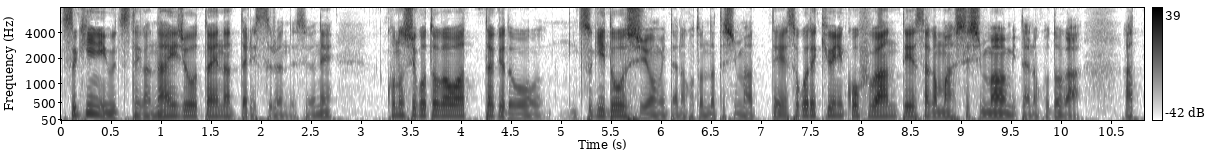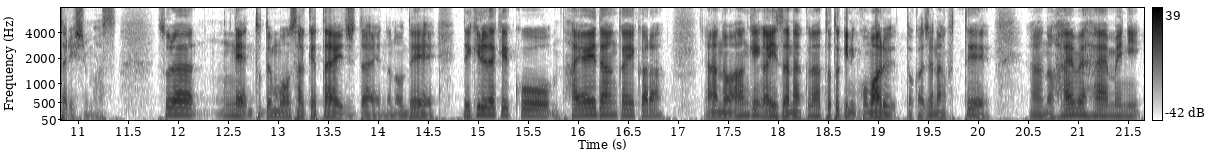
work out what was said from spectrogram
次に打つ手がない状態になったりするんですよね。この仕事が終わったけど、次どうしようみたいなことになってしまって、そこで急にこう不安定さが増してしまうみたいなことがあったりします。それはね、とても避けたい事態なので、できるだけこう、早い段階から、あの、案件がいざなくなった時に困るとかじゃなくて、あの、早め早めに、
